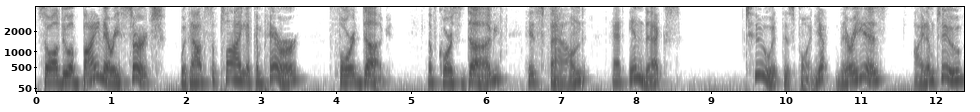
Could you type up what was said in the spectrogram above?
So I'll do a binary search without supplying a comparer for Doug. Of course, Doug is found at index 2 at this point. Yep, there he is, item 2,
